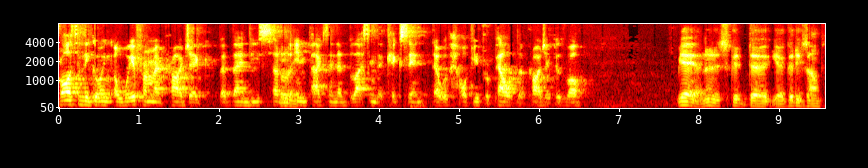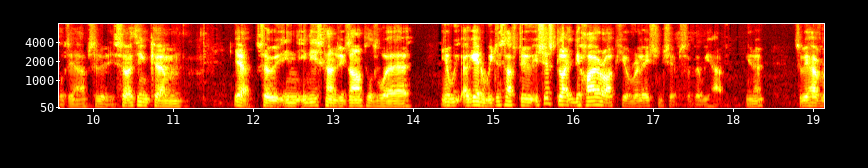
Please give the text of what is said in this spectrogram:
relatively going away from my project, but then these subtle mm. impacts and that blessing that kicks in that will help you propel the project as well. Yeah, no, it's good. Uh, yeah, good examples. Yeah, absolutely. So I think, um, yeah, so in, in these kinds of examples where, you know, we, again, we just have to, it's just like the hierarchy of relationships that we have, you know? So we have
